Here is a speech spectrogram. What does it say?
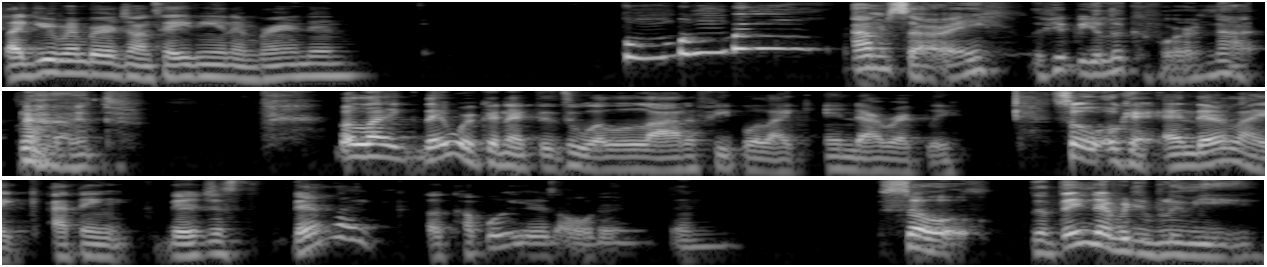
Like you remember John Tavian and Brandon? Boom, boom, boom. I'm sorry. The people you're looking for are not relevant. But like they were connected to a lot of people like indirectly. So okay. And they're like, I think they're just they're like a couple years older than So the thing that really blew me,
